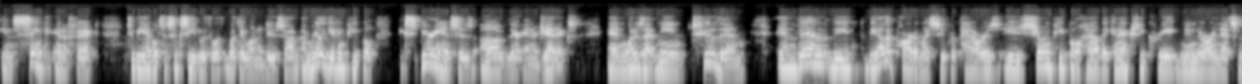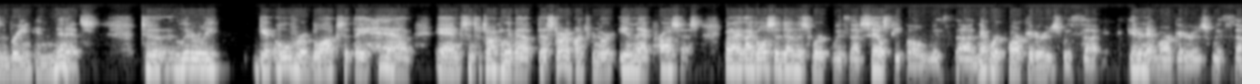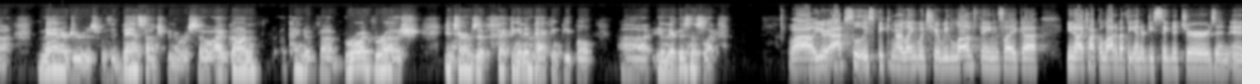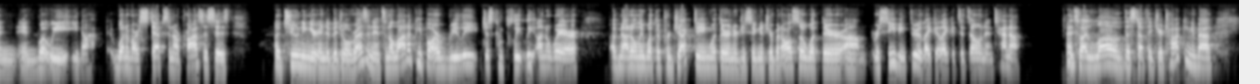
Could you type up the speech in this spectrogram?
in sync, in effect, to be able to succeed with what, what they want to do. So I'm, I'm really giving people experiences of their energetics. And what does that mean to them? And then the the other part of my superpowers is showing people how they can actually create new neural nets in the brain in minutes to literally get over blocks that they have. And since we're talking about a startup entrepreneur in that process, but I, have also done this work with uh, salespeople, with uh, network marketers, with uh, internet marketers, with uh, managers, with advanced entrepreneurs. So I've gone kind of uh, broad brush in terms of affecting and impacting people uh, in their business life. Wow, you're absolutely speaking our language here. We love things like, uh, you know, I talk a lot about the energy signatures and and and what we, you know, one of our steps in our process is attuning your individual resonance. And a lot of people are really just completely unaware of not only what they're projecting with their energy signature, but also what they're um, receiving through, like like it's its own antenna. And so I love the stuff that you're talking about.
